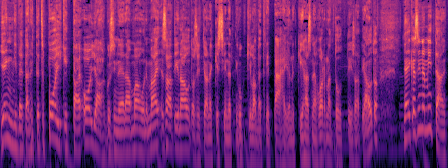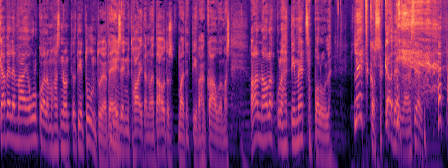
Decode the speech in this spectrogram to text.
Jengi vetänyt, että se poikittaa ojaa, kun sinne ei enää mahu. Niin me saatiin auto sitten jonnekin sinne niin kilometrin päähän, jonnekin ihan sinne Hornatuuttiin saatiin auto. Ja eikä siinä mitään. Kävelemään ja ulkoilemahan sinne oltiin tuntuja, että ei se nyt haitannut, että auto laitettiin vähän kauemmas. Anna olla, kun lähdettiin metsäpolulle. Letkossa kävellään siellä.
